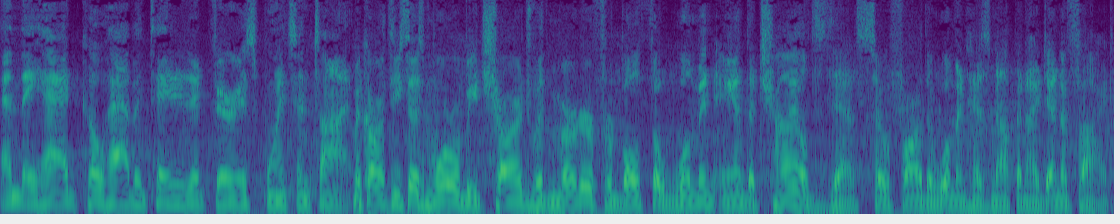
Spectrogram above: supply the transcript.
and they had cohabitated at various points in time. McCarthy says Moore will be charged with murder for both the woman and the child's death. So far, the woman has not been identified.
